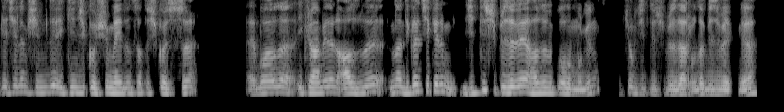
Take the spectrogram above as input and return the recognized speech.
Geçelim şimdi ikinci koşu maiden satış koşusu. E, bu arada ikramiyelerin azlığına dikkat çekelim. Ciddi sürprizlere hazırlıklı olun bugün. Çok ciddi sürprizler burada bizi bekliyor.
